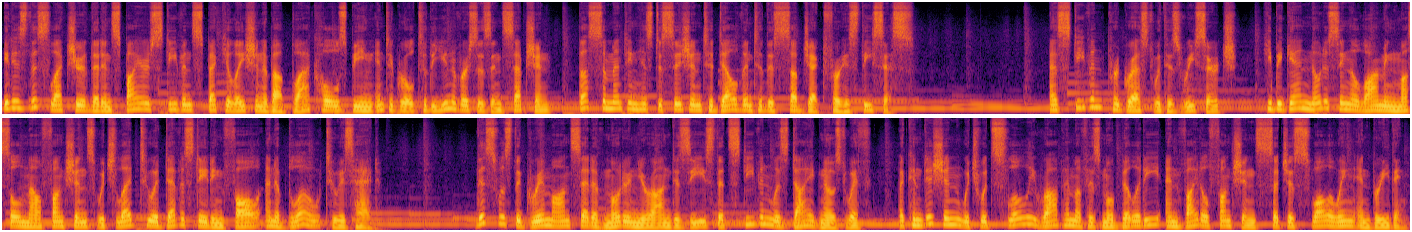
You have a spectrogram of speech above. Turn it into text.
It is this lecture that inspires Stephen's speculation about black holes being integral to the universe's inception, thus cementing his decision to delve into this subject for his thesis. As Stephen progressed with his research, he began noticing alarming muscle malfunctions which led to a devastating fall and a blow to his head. This was the grim onset of motor neuron disease that Stephen was diagnosed with, a condition which would slowly rob him of his mobility and vital functions such as swallowing and breathing.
